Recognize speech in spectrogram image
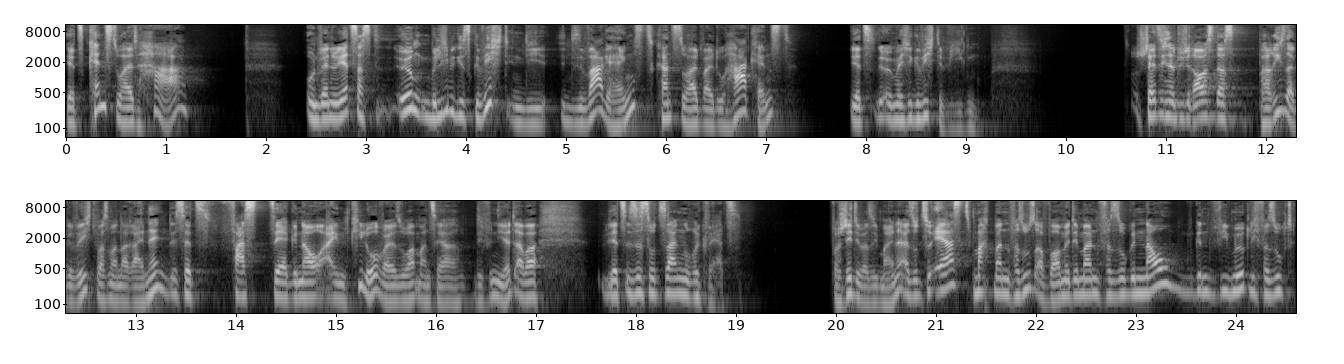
Jetzt kennst du halt H. Und wenn du jetzt das, irgendein beliebiges Gewicht in, die, in diese Waage hängst, kannst du halt, weil du H kennst, jetzt irgendwelche Gewichte wiegen stellt sich natürlich raus, das Pariser Gewicht, was man da reinhängt, ist jetzt fast sehr genau ein Kilo, weil so hat man es ja definiert. Aber jetzt ist es sozusagen rückwärts. Versteht ihr, was ich meine? Also zuerst macht man einen Versuchsaufbau, mit dem man so genau wie möglich versucht,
